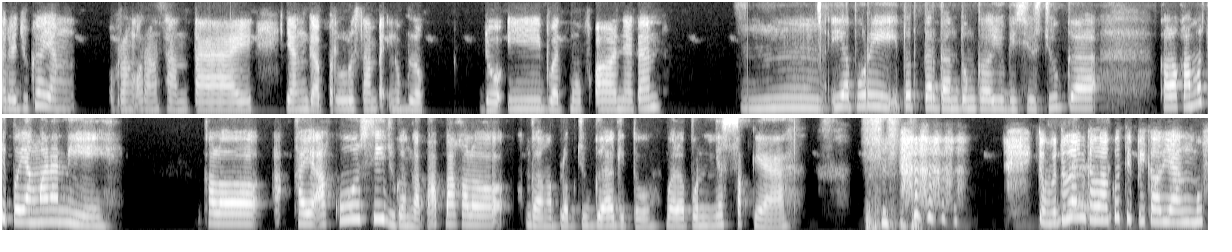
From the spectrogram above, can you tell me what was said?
ada juga yang orang-orang santai, yang nggak perlu sampai ngeblok doi buat move on ya kan? Hmm, iya Puri, itu tergantung ke Yubisius juga. Kalau kamu tipe yang mana nih? Kalau kayak aku sih juga nggak apa-apa kalau nggak ngeblok juga gitu, walaupun nyesek ya. Kebetulan kalau aku tipikal yang move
